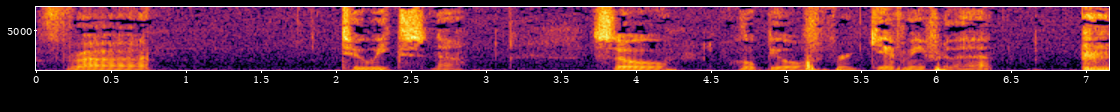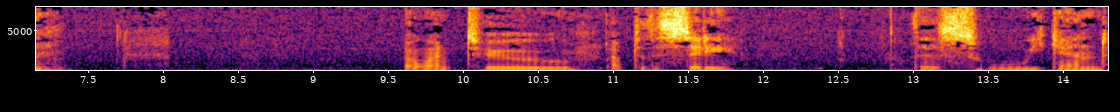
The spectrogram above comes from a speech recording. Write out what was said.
for, uh, two weeks now. So hope you'll forgive me for that. I went to up to the city this weekend.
